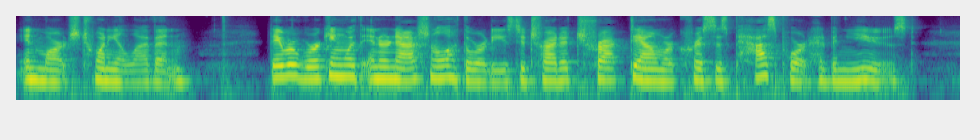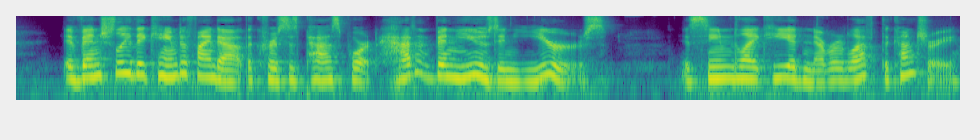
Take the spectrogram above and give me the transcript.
in March 2011. They were working with international authorities to try to track down where Chris's passport had been used. Eventually, they came to find out that Chris's passport hadn't been used in years. It seemed like he had never left the country.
